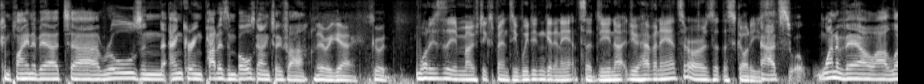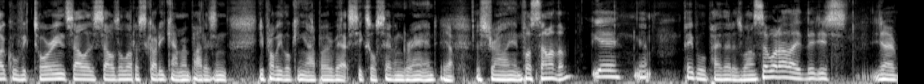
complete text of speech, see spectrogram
complain about uh, rules and anchoring putters and balls going too far. There we go. Good. What is the most expensive? We didn't get an answer. Do you know? Do you have an answer, or is it the Scotties? Uh, it's one of our uh, local Victorian sellers sells a lot of Scotty Cameron putters, and you're probably looking up at about six or seven grand Yep. Australian. For some of them. Yeah, yeah. People will pay that as well. So what are they? They're just you know.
